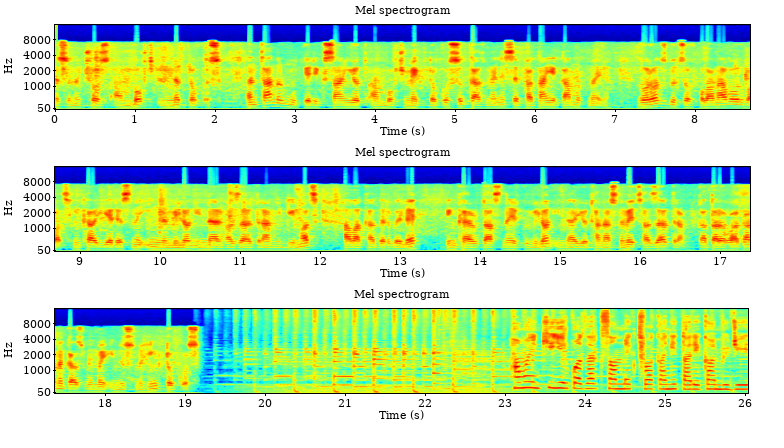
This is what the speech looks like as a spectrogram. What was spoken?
94.9%։ Ընդհանուր մուտքերի 27.1%-ը կազմել են սեփական եկամուտները, որոնց գծով պլանավորված 539 միլիոն 900 հազար դրամի դիմաց հավաքագրվել է 512 միլիոն 976 հազար դրամ։ Կատարողականը կազմում է 95%։ Համայնքի 2021 թվականի տարեկան բյուջեի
